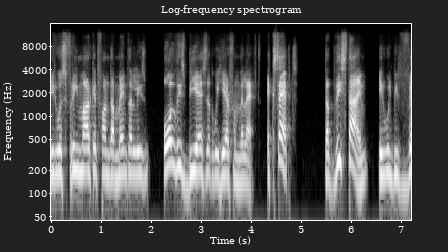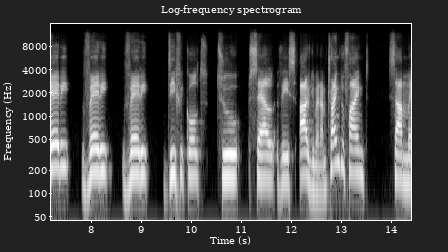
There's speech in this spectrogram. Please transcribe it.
it was free market fundamentalism, all this BS that we hear from the left, except that this time it will be very, very, very difficult to sell this argument. I'm trying to find some uh,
